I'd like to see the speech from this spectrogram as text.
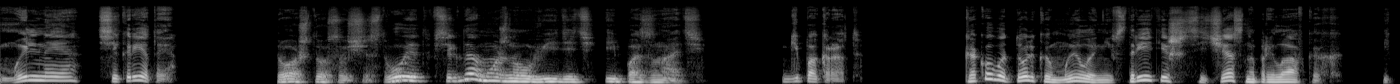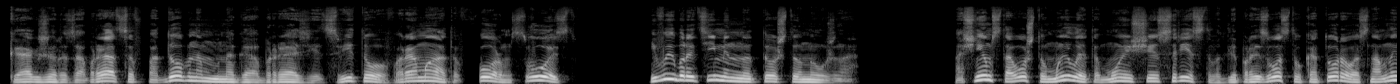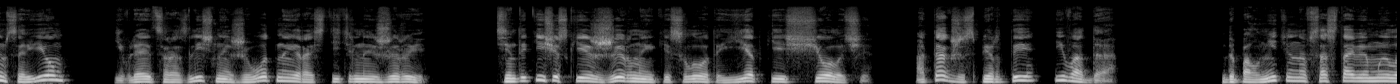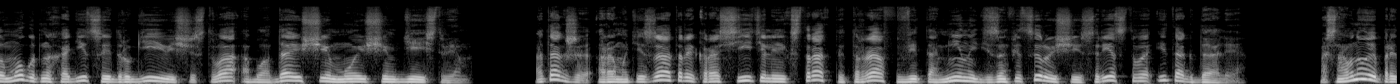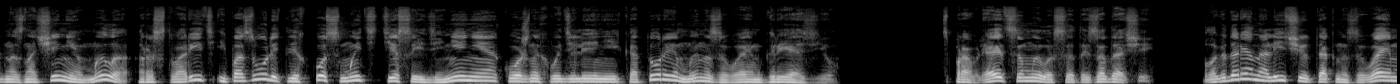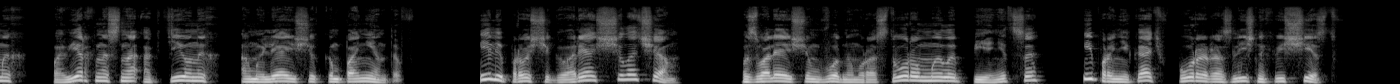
Мыльные секреты. То, что существует, всегда можно увидеть и познать. Гиппократ. Какого только мыла не встретишь сейчас на прилавках. И как же разобраться в подобном многообразии цветов, ароматов, форм, свойств и выбрать именно то, что нужно? Начнем с того, что мыло — это моющее средство, для производства которого основным сырьем являются различные животные и растительные жиры, синтетические жирные кислоты, едкие щелочи, а также спирты и вода. Дополнительно в составе мыла могут находиться и другие вещества, обладающие моющим действием, а также ароматизаторы, красители, экстракты трав, витамины, дезинфицирующие средства и так далее. Основное предназначение мыла – растворить и позволить легко смыть те соединения кожных выделений, которые мы называем грязью. Справляется мыло с этой задачей благодаря наличию так называемых поверхностно-активных омыляющих компонентов, или, проще говоря, щелочам, позволяющим водному раствору мыла пениться и проникать в поры различных веществ,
